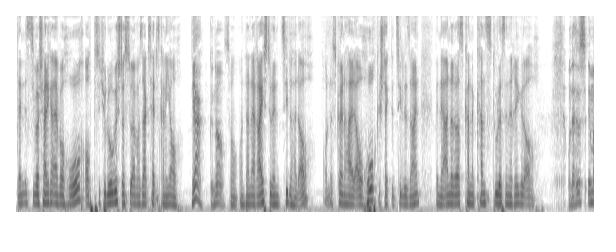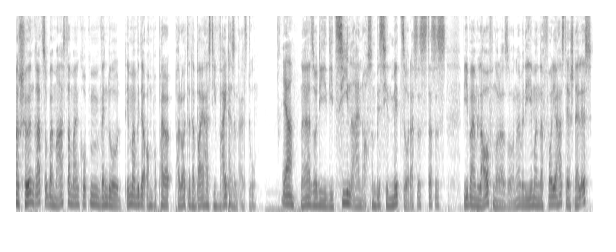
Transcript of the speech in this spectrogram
dann ist die Wahrscheinlichkeit einfach hoch, auch psychologisch, dass du einfach sagst, hey, das kann ich auch. Ja, genau. So, und dann erreichst du deine Ziele halt auch. Und das können halt auch hochgesteckte Ziele sein. Wenn der andere das kann, dann kannst du das in der Regel auch. Und das ist immer schön, gerade so bei Mastermind-Gruppen, wenn du immer wieder auch ein paar, paar, Leute dabei hast, die weiter sind als du. Ja. Ne, so die, die ziehen einen auch so ein bisschen mit. So. Das, ist, das ist wie beim Laufen oder so. Ne? Wenn du jemanden da vor dir hast, der schnell ist,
